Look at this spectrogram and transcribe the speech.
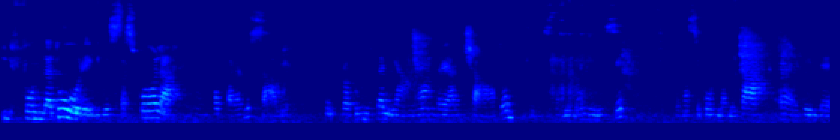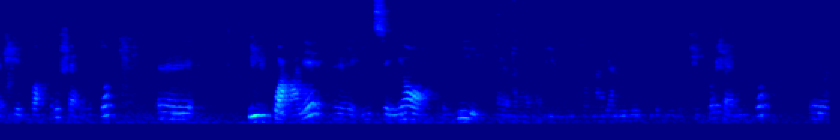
il fondatore di questa scuola, un po' paradossale, proprio un italiano, Andrea Alciato, giurista milanese, nella seconda metà eh, del, 400, eh, il quale eh, insegnò lì eh, intorno agli anni 20 del 1500 ehm,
